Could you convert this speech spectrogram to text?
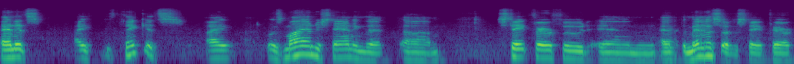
and it's, I think it's, I, it was my understanding that um, state fair food in at the Minnesota State Fair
